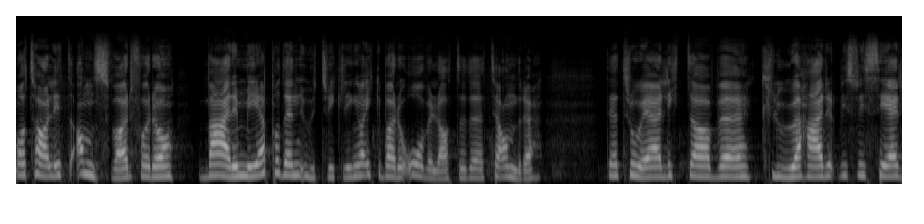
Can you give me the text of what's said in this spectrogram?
må ta litt ansvar for å være med på den utviklinga, ikke bare overlate det til andre. Det tror jeg er litt av eh, clouet her, hvis vi ser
